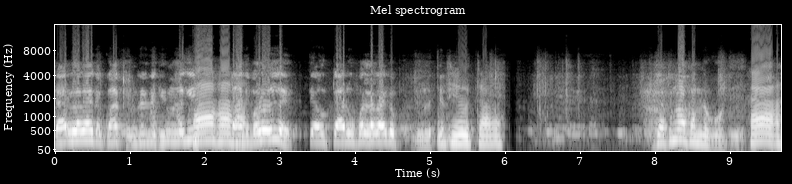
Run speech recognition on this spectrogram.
टायर लगाए तो गात सुन कर देखी में लगी हाँ, हाँ, गात हाँ। बड़ो हो गए तो टायर ऊपर लगाए तो झूल चली ঝিউটা হবে। जतना करने को होती है হ্যাঁ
